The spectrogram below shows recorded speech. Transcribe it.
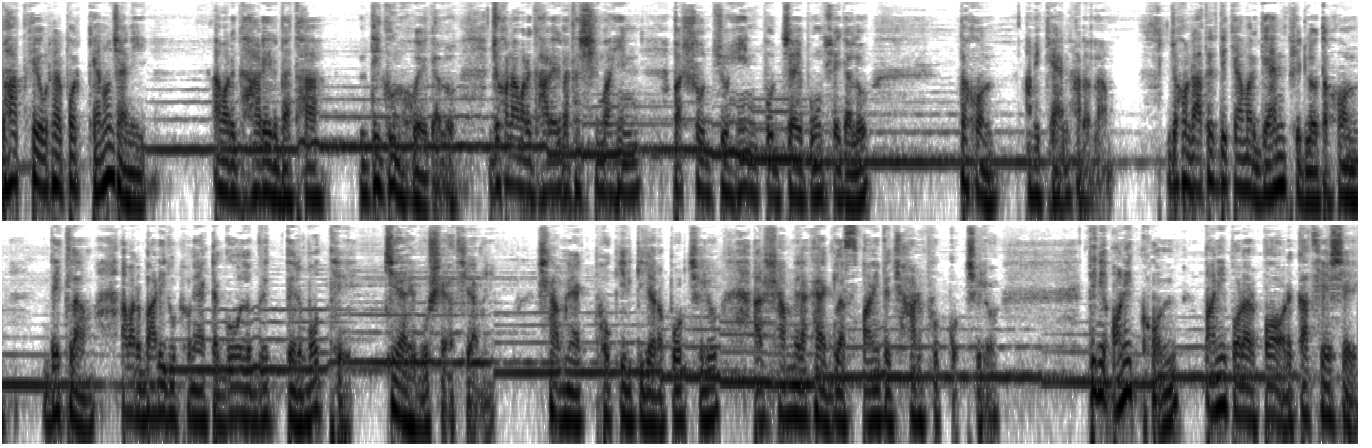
ভাত খেয়ে ওঠার পর কেন জানি আমার ঘাড়ের ব্যথা দ্বিগুণ হয়ে গেল। যখন আমার ঘাড়ের ব্যথা সীমাহীন বা সহ্যহীন পর্যায়ে পৌঁছে গেল, তখন আমি জ্ঞান হারালাম। যখন রাতের দিকে আমার জ্ঞান ফিরল, তখন দেখলাম আমার বাড়ির উঠোনে একটা গোল বৃত্তের মধ্যে চেয়ারে বসে আছি আমি। সামনে এক ফকির কি যেন পড়ছিল আর সামনে রাখা এক গ্লাস পানিতে ঝাড়ফুঁক করছিল। তিনি অনেকক্ষণ পানি পড়ার পর কাছে এসে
